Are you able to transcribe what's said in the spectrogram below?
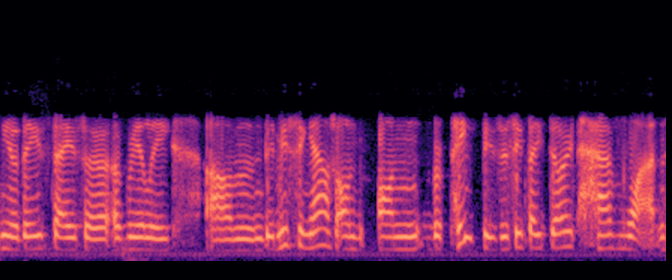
you know, these days are, are really um, they're missing out on on repeat business if they don't have one.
